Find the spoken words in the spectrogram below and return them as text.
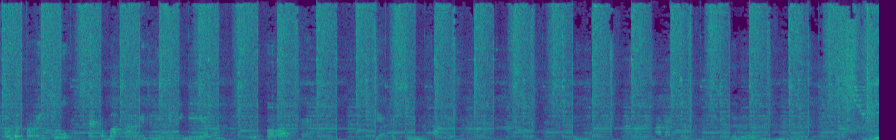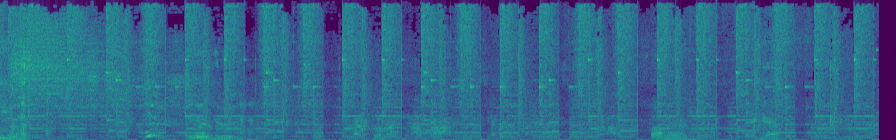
Kalau udah perih tuh kayak kebakar gitu di sini di apa? Oh, oh kayak di atas sini. Ini. Terus habis makan Tidur. Iya. Iya gitu. Mm-mm. Karena dua kali kenapa? Buat persiapan tes dua. Paham ya? Iya. Terus kemudian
